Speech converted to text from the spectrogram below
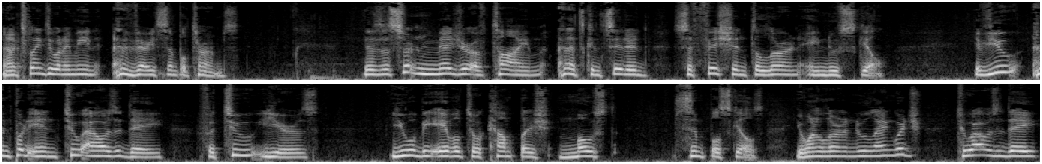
And I'll explain to you what I mean in very simple terms there's a certain measure of time that's considered sufficient to learn a new skill. If you put in two hours a day for two years, you will be able to accomplish most simple skills. You want to learn a new language? Two hours a day,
